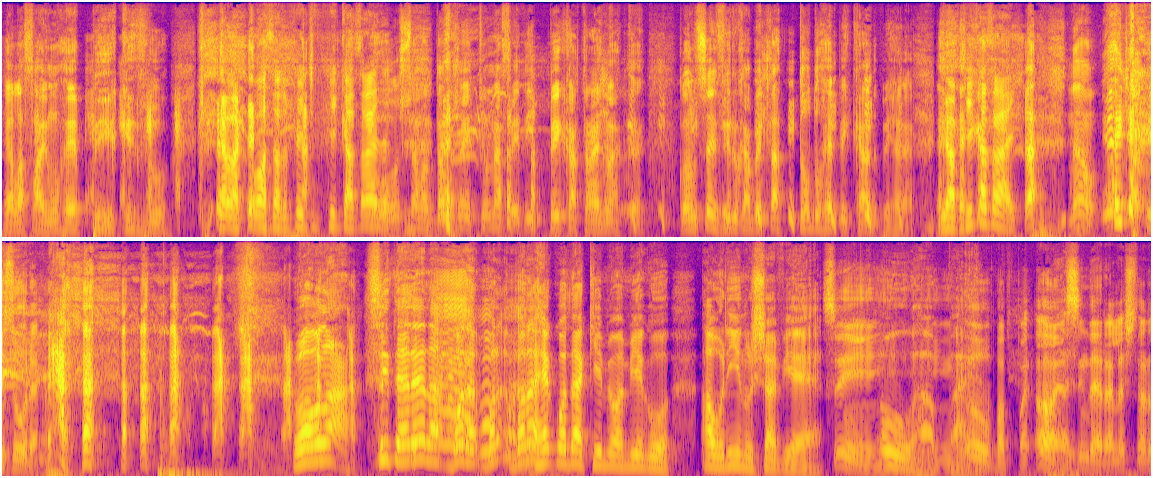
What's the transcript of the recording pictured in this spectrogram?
Ela faz um repique, viu? Ela corta na frente e pica atrás. Né? Oxe, ela dá um jeitinho na frente e pica atrás. Mas quando você vira, o cabelo tá todo repicado, pirra. E a pica atrás. Não, a tesoura. Vamos lá. Cinderela, bora, bora, bora recordar aqui, meu amigo Aurino Xavier. Sim. Ô, oh, rapaz. Ô, oh, papai. Olha, Cinderela, a história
